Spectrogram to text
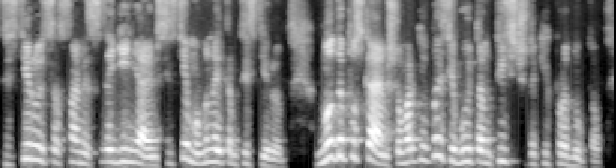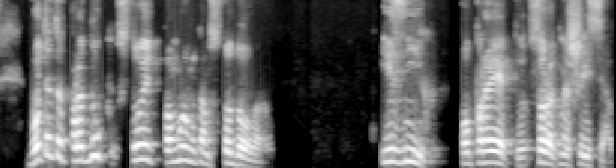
тестируется с нами, соединяем систему, мы на этом тестируем. Но допускаем, что в маркетплейсе будет там тысячу таких продуктов. Вот этот продукт стоит, по-моему, там 100 долларов. Из них по проекту 40 на 60.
